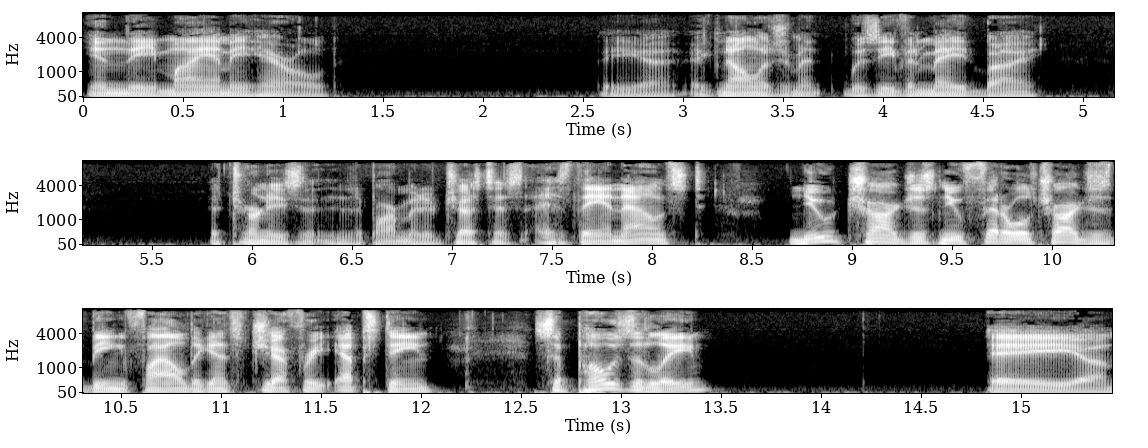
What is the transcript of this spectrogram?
in the Miami Herald. The uh, acknowledgement was even made by attorneys in the Department of Justice as they announced new charges, new federal charges being filed against Jeffrey Epstein, supposedly a uh,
